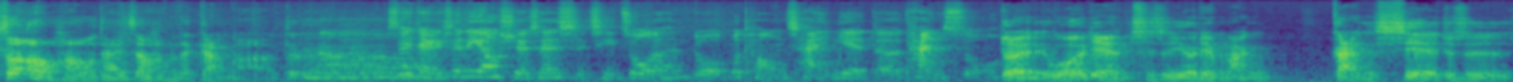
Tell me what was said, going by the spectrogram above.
说哦好，我大概知道他们在干嘛。对，嗯所以等于是利用学生时期做了很多不同产业的探索。对我有点其实有点蛮感谢，就是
